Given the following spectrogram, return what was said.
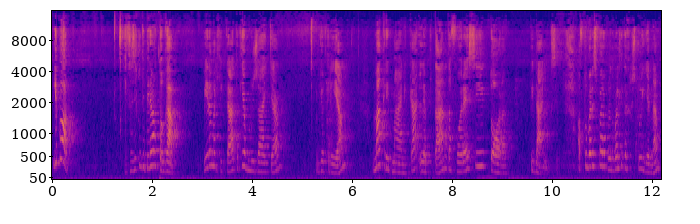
Λοιπόν, σας δείχνω ότι πήραμε από τον ΚΑΠ. Πήραμε αρχικά τέτοια μπλουζάκια, δύο-τρία, μακριμάνικα, λεπτά, να τα φορέσει τώρα, την άνοιξη. Αυτό μου αρέσει πάρα πολύ, το βάλει και τα Χριστούγεννα.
